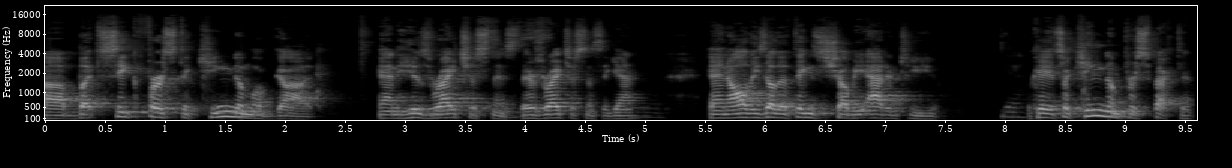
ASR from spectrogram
Uh, but seek first the kingdom of God and his righteousness. There's righteousness again. And all these other things shall be added to you. Yeah. Okay, it's a kingdom perspective.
